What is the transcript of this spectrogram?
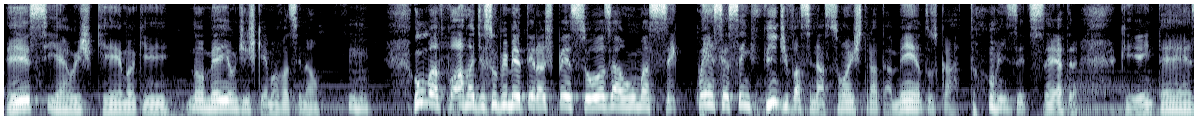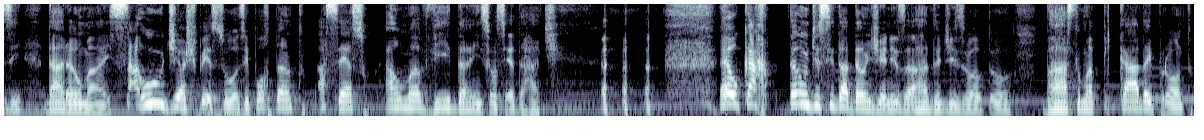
esse é o esquema que nomeiam de esquema vacinal. uma forma de submeter as pessoas a uma sequência sem fim de vacinações, tratamentos, cartões, etc., que em tese darão mais saúde às pessoas e, portanto, acesso a uma vida em sociedade. é o cartão de cidadão higienizado, diz o autor. Basta uma picada e pronto.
